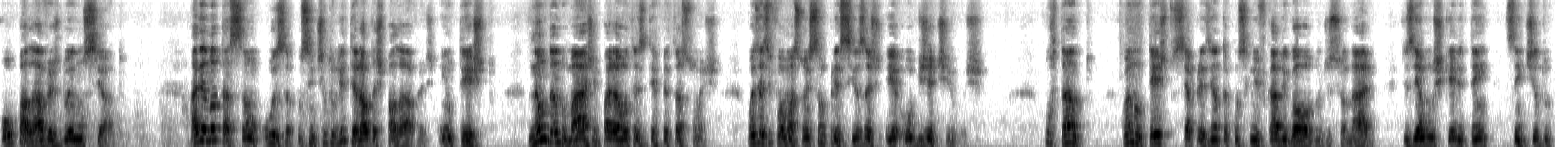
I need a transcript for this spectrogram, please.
ou palavras do enunciado. A denotação usa o sentido literal das palavras em um texto, não dando margem para outras interpretações, pois as informações são precisas e objetivas. Portanto, quando um texto se apresenta com significado igual ao do dicionário, dizemos que ele tem sentido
